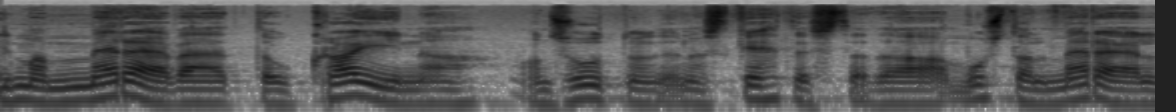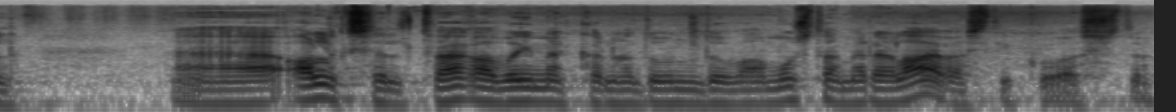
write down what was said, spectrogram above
ilma mereväeta Ukraina on suutnud ennast kehtestada Mustal merel algselt väga võimekana tunduva Musta mere laevastiku vastu.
